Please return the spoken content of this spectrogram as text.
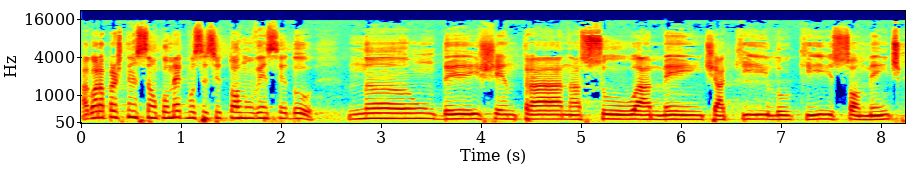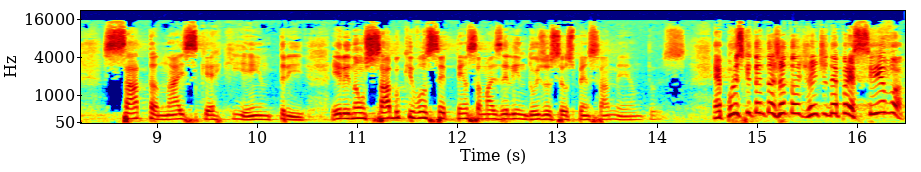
Agora preste atenção: como é que você se torna um vencedor? Não deixe entrar na sua mente aquilo que somente Satanás quer que entre. Ele não sabe o que você pensa, mas ele induz os seus pensamentos. É por isso que tem tanta gente depressiva,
